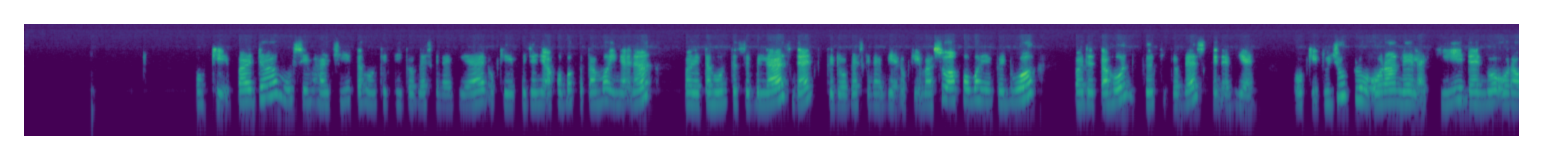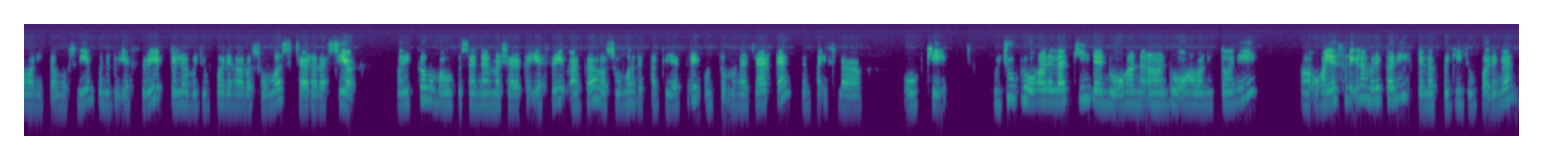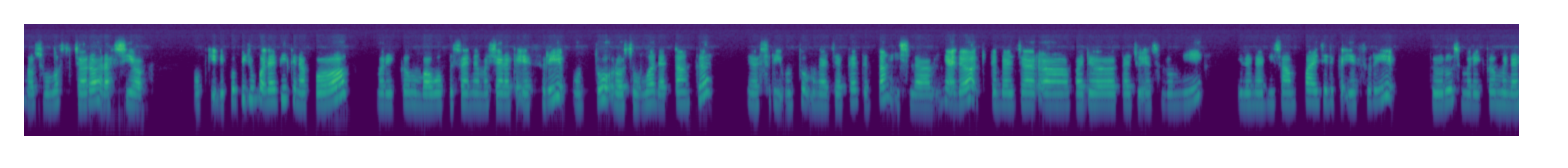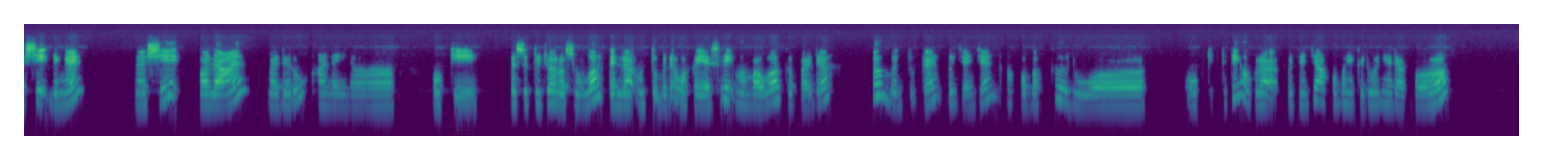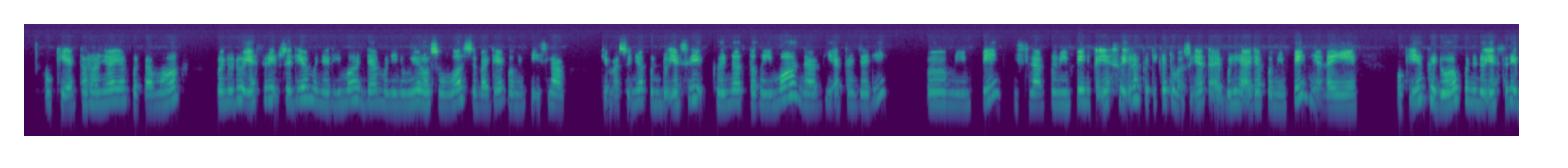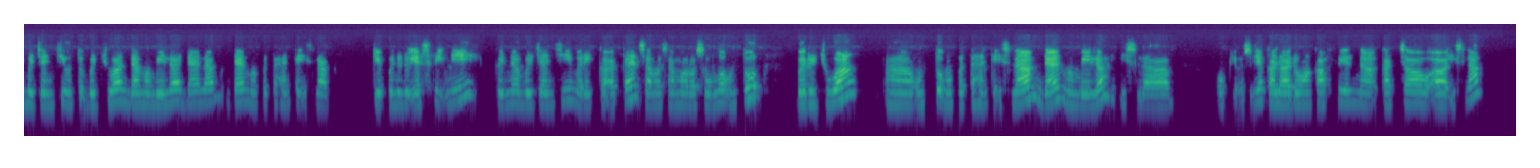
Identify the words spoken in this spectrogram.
Okey, pada musim haji tahun ke-13 kenabian, okey, perjanjian Aqabah pertama ingat nah, pada tahun ke-11 dan ke-12 kenabian. Okey, masuk Aqabah yang kedua pada tahun ke-13 kenabian. Okey, 70 orang lelaki dan dua orang wanita muslim penduduk Yathrib telah berjumpa dengan Rasulullah secara rahsia. Mereka membawa pesanan masyarakat Yathrib agar Rasulullah datang ke Yathrib untuk mengajarkan tentang Islam. Okey, 70 orang lelaki dan dua orang uh, dua orang wanita ni uh, orang Yathrib lah mereka ni telah pergi jumpa dengan Rasulullah secara rahsia. Okey, dia pergi jumpa Nabi kenapa? Mereka membawa pesanan masyarakat Yathrib untuk Rasulullah datang ke Yathrib untuk mengajarkan tentang Islam. Ini ada kita belajar uh, pada tajuk yang sebelum ni bila Nabi sampai je dekat Yathrib terus mereka menasyid dengan nasyid Fala'an badru alaina. Okey. Persetujuan Rasulullah telah untuk berdakwah ke Yasrib membawa kepada pembentukan perjanjian Aqabah kedua. Okey, kita tengok pula perjanjian Aqabah yang kedua ni ada apa. Okey, antaranya yang pertama, penduduk Yasrib sedia menerima dan melindungi Rasulullah sebagai pemimpin Islam. Okey, maksudnya penduduk Yasrib kena terima Nabi akan jadi pemimpin Islam. Pemimpin dekat Yasrib lah ketika tu maksudnya tak boleh ada pemimpin yang lain. Okey, yang kedua, penduduk Yasrib berjanji untuk berjuang dan membela dalam dan mempertahankan Islam. Okey, penduduk Yasrib ni kena berjanji mereka akan sama-sama Rasulullah untuk berjuang uh, untuk mempertahankan Islam dan membela Islam. Okey, maksudnya kalau ada orang kafir nak kacau uh, Islam,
